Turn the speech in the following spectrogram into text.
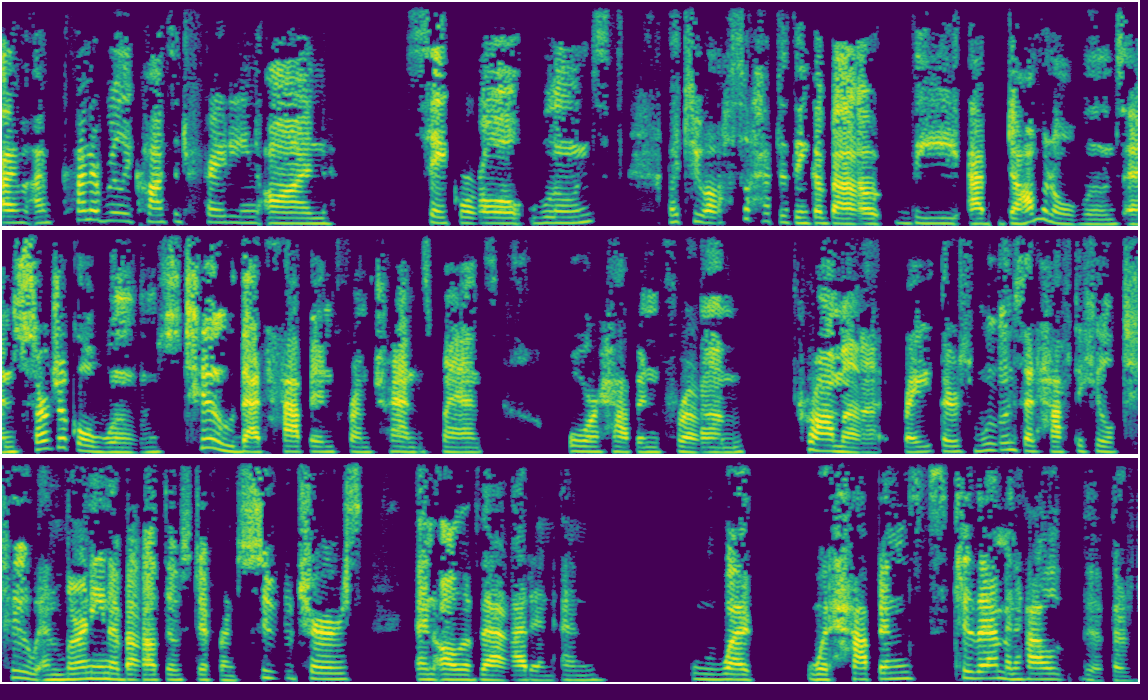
I'm, I'm kind of really concentrating on sacral wounds, but you also have to think about the abdominal wounds and surgical wounds too that happen from transplants or happen from trauma, right? There's wounds that have to heal too and learning about those different sutures and all of that and, and what, what happens to them and how there's,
